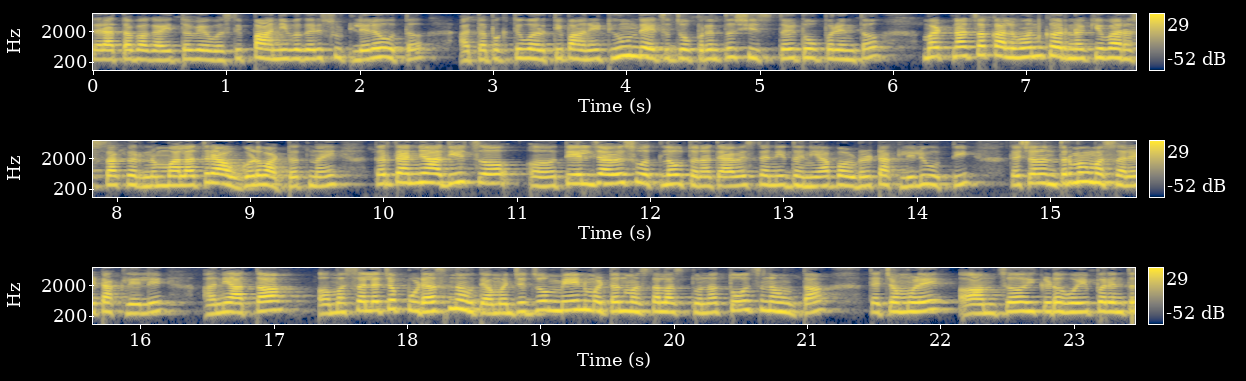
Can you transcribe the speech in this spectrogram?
तर आता बघा इथं व्यवस्थित पाणी वगैरे सुटलेलं होतं. आता फक्त वरती पाणी ठेवून द्यायचं जोपर्यंत शिजतंय तोपर्यंत. मटणाचं कालवण करणं किंवा रस्सा करणं मला तरी अवघड वाटत नाही. तर त्यांनी आधीच तेल ज्यावेळेस ओतलं होतं ना त्यावेळेस त्यांनी धनिया पावडर टाकलेली होती. त्याच्यानंतर मग मसाले टाकलेले. आणि आता मसाल्याच्या पुड्याच नव्हत्या. म्हणजे जो मेन मटन मसाला असतो ना तोच नव्हता. त्याच्यामुळे आमचं इकडं होईपर्यंत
